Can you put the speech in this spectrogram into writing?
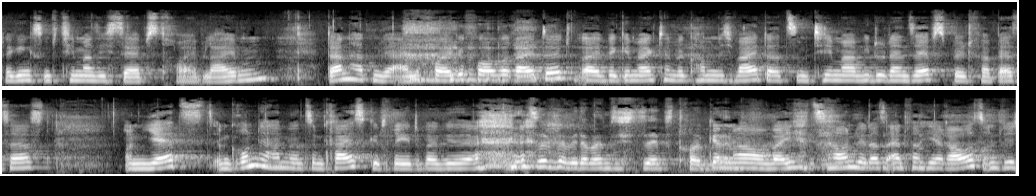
da ging es ums Thema sich selbst treu bleiben. Dann hatten wir eine Folge vorbereitet, weil wir gemerkt haben, wir kommen nicht weiter zum Thema, wie du dein Selbstbild verbesserst. Und jetzt, im Grunde haben wir uns im Kreis gedreht, weil wir. Jetzt sind wir wieder beim sich selbst träumen. Genau, weil jetzt hauen wir das einfach hier raus und wir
